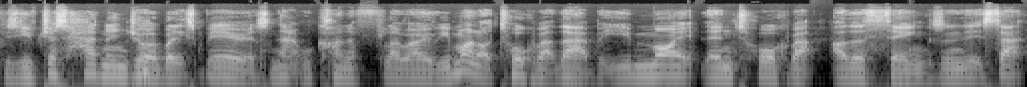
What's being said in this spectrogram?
Because you've just had an enjoyable experience and that will kind of flow over. You might not talk about that, but you might then talk about other things. And it's that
